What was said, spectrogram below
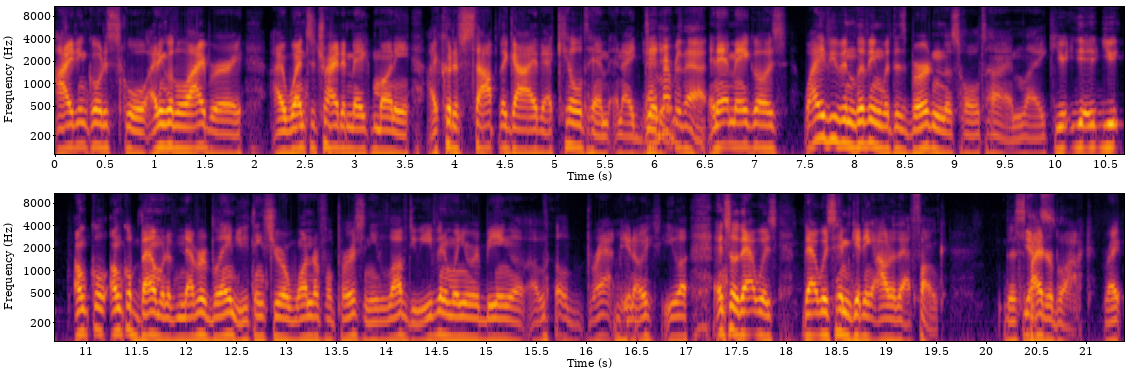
I didn't go to school. I didn't go to the library. I went to try to make money. I could have stopped the guy that killed him, and I didn't." I remember that. And Aunt May goes, "Why have you been living with this burden this whole time? Like you, you, you Uncle Uncle Ben would have never blamed you. He thinks you're a wonderful person. He loved you, even when you were being a, a little brat. You mm-hmm. know, he, he lo- and so that was that was him getting out of that funk, the spider block, right?"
